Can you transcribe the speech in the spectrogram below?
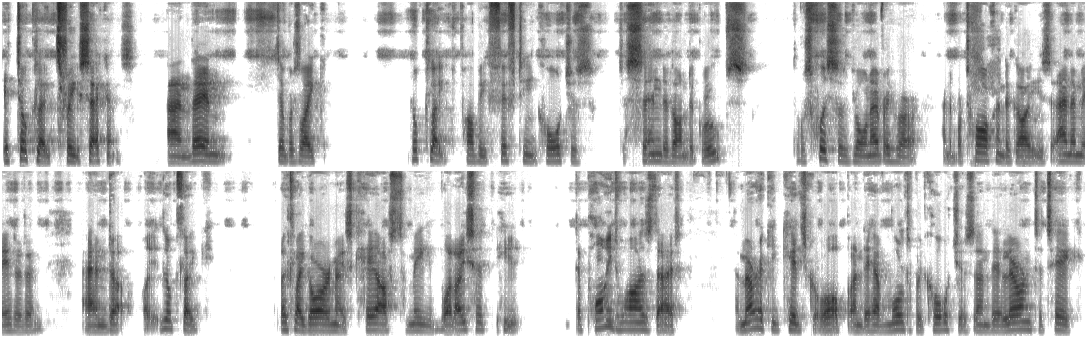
it took like three seconds, and then there was like looked like probably fifteen coaches descended on the groups. There was whistles blown everywhere, and we're talking to guys animated and and uh, it looked like looked like organized chaos to me. But I said he the point was that American kids grow up and they have multiple coaches and they learn to take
